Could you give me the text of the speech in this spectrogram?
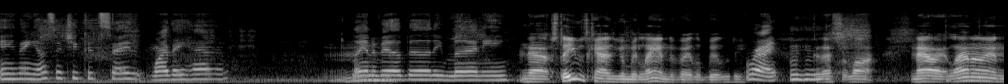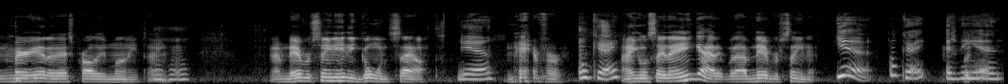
Anything else that you could say why they haven't? Mm. Land availability, money. Now Stephens County is gonna be land availability. Right. Mm-hmm. that's a lot. Now Atlanta and Marietta, that's probably a money thing. Mm-hmm. I've never seen any going south. Yeah. Never. Okay. I ain't gonna say they ain't got it, but I've never seen it. Yeah. Okay. And then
